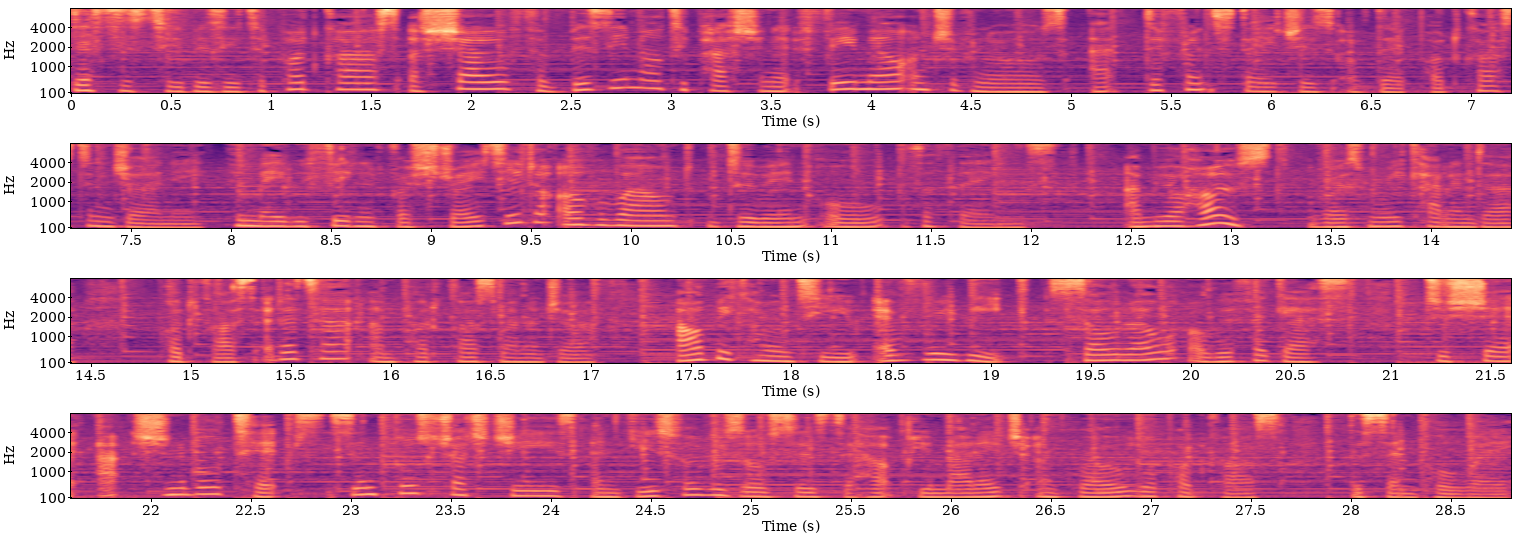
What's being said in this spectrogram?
This is Too Busy to Podcast, a show for busy, multi passionate female entrepreneurs at different stages of their podcasting journey who may be feeling frustrated or overwhelmed doing all the things. I'm your host, Rosemarie Calendar, podcast editor and podcast manager. I'll be coming to you every week, solo or with a guest, to share actionable tips, simple strategies, and useful resources to help you manage and grow your podcast the simple way.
